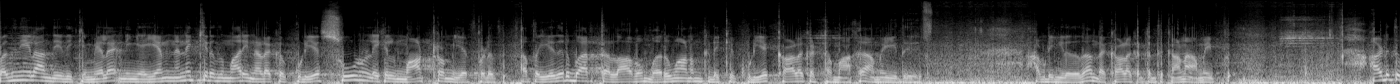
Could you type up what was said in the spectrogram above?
பதினேழாம் தேதிக்கு மேலே நீங்கள் என் நினைக்கிறது மாதிரி நடக்கக்கூடிய சூழ்நிலைகள் மாற்றம் ஏற்படுது. அப்போ எதிர்பார்த்த லாபம் வருமானம் கிடைக்கக்கூடிய காலகட்டமாக அமையுது. அப்படிங்கிறது தான் அந்த காலகட்டத்துக்கான அமைப்பு. அடுத்து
